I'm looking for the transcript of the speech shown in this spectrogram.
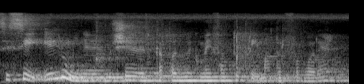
Sì, sì, illumini le lucine del K2 come hai fatto prima, per favore.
